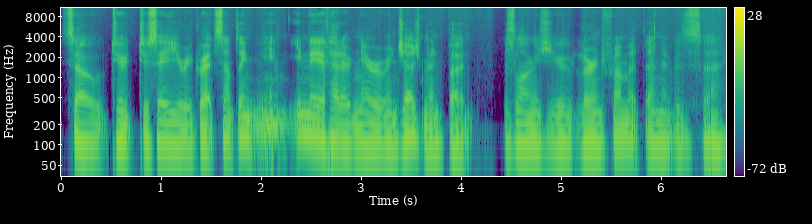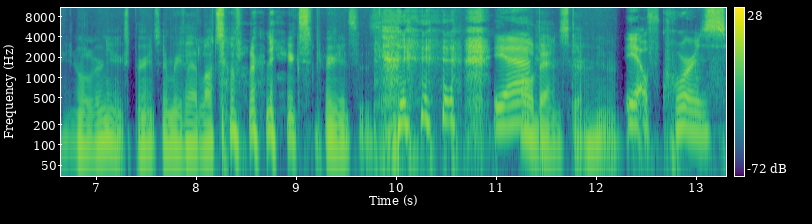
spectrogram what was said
So to to say you regret something, you, you may have had an error in judgment, but as long as you learned from it, then it was uh, you know a learning experience, and we've had lots of learning experiences. yeah, all bands do. You know. Yeah, of course.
